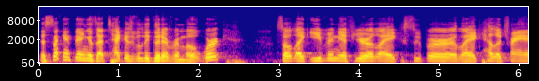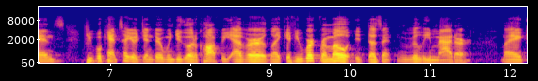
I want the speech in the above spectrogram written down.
The second thing is that tech is really good at remote work. So like even if you're like super like hella trans, people can't tell your gender when you go to coffee ever. Like if you work remote, it doesn't really matter. Like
